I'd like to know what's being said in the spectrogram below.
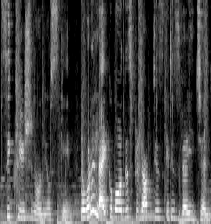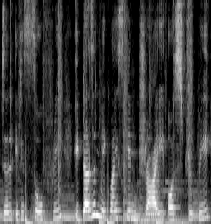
secretion on your skin. Now what I like about this product is it is very gentle, it is so free, it doesn't make my skin dry or strippy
